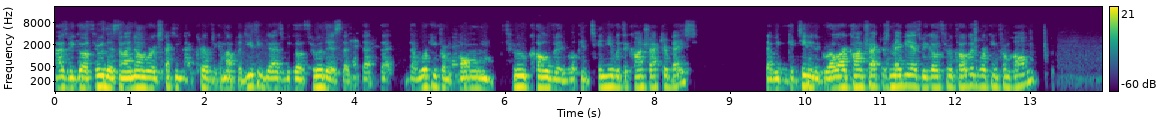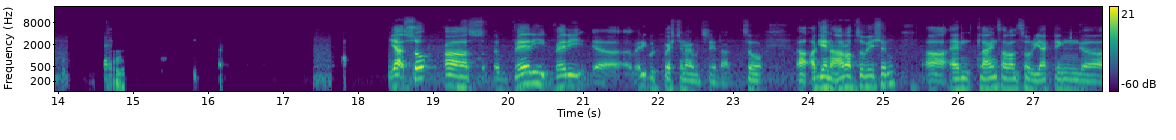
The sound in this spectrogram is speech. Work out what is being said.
as we go through this, and I know we're expecting that curve to come up, but do you think that as we go through this, that that that the working from home through COVID will continue with the contractor base? That we can continue to grow our contractors maybe as we go through COVID working from home? Yeah, so uh, very, very, uh, very good question, I would say that. So uh, again, our observation uh, and clients are also reacting uh,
